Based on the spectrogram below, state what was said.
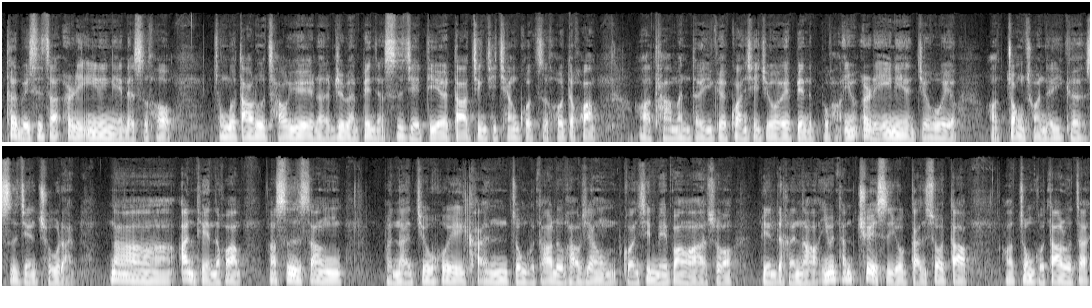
特别是在二零一零年的时候，中国大陆超越了日本，变成世界第二大经济强国之后的话，啊，他们的一个关系就会变得不好，因为二零一零年就会有啊撞船的一个事件出来。那岸田的话，那事实上本来就会看中国大陆好像关系没办法说变得很好，因为他们确实有感受到啊中国大陆在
